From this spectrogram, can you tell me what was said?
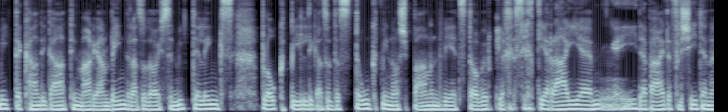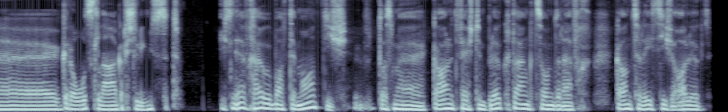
mit der Kandidatin Marianne Binder. Also da ist eine Mitte-Links-Blockbildung. Also das dunkelt mir noch spannend, wie jetzt da wirklich sich die Reihe in den beiden verschiedenen Grosslager schliessen ist nicht einfach auch mathematisch, dass man gar nicht fest im Block denkt, sondern einfach ganz realistisch anschaut.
